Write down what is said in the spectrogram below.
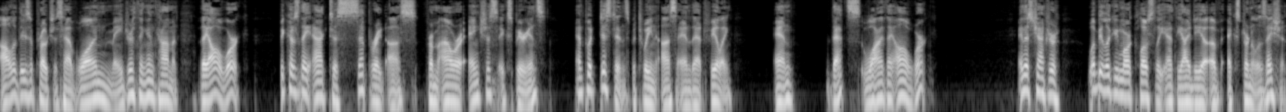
All of these approaches have one major thing in common. They all work because they act to separate us from our anxious experience and put distance between us and that feeling. And that's why they all work. In this chapter, we'll be looking more closely at the idea of externalization,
